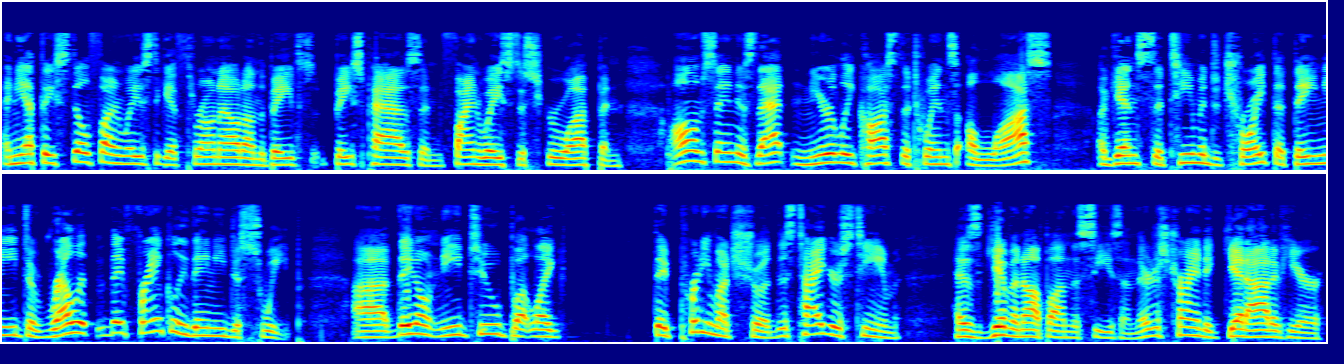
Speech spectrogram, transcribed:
and yet they still find ways to get thrown out on the base, base paths and find ways to screw up. And all I'm saying is that nearly cost the Twins a loss against the team in Detroit that they need to rel- they frankly they need to sweep. Uh, they don't need to, but like they pretty much should. This Tigers team has given up on the season. They're just trying to get out of here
